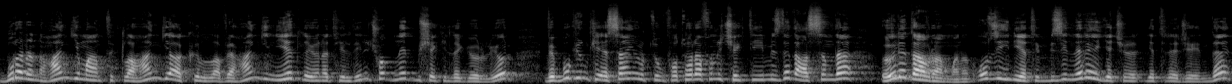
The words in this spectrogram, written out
buranın hangi mantıkla, hangi akılla ve hangi niyetle yönetildiğini çok net bir şekilde görülüyor. Ve bugünkü Esenyurt'un fotoğrafını çektiğimizde de aslında öyle davranmanın, o zihniyetin bizi nereye getireceğini de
